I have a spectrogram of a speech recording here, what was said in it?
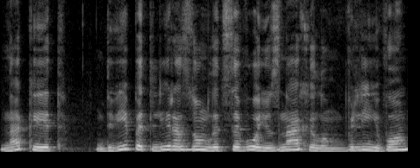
Накид. Дві петлі разом лицевою з нахилом вліво.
